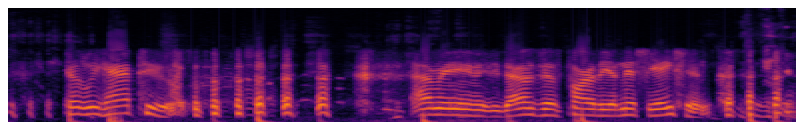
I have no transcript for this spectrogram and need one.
because we had to. I mean, that was just part of the initiation.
